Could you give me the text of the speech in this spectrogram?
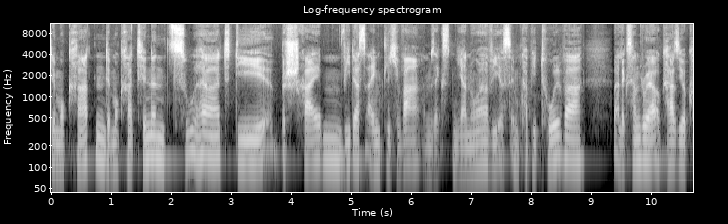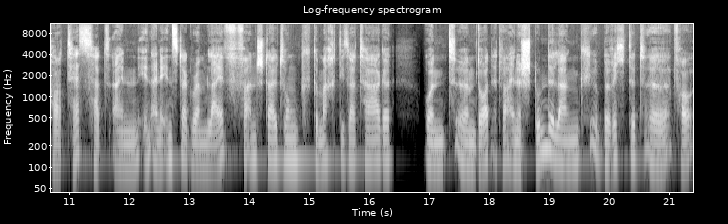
Demokraten, Demokratinnen zuhört, die beschreiben, wie das eigentlich war am 6. Januar, wie es im Kapitol war. Alexandria Ocasio-Cortez hat ein, in eine Instagram Live-Veranstaltung gemacht dieser Tage und ähm, dort etwa eine Stunde lang berichtet, äh, Frau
